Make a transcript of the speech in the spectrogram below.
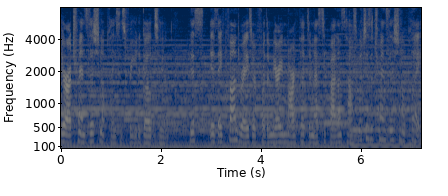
There are transitional places for you to go to. This is a fundraiser for the Mary Martha Domestic Violence House, which is a transitional place.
